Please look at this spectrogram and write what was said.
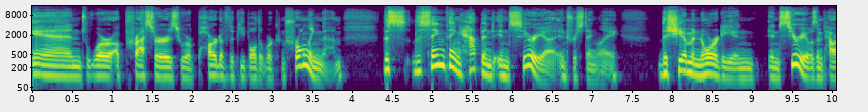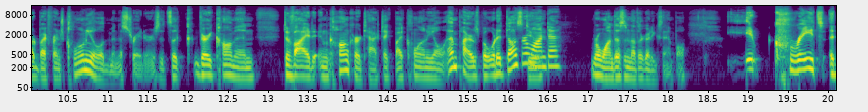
and were oppressors who were part of the people that were controlling them. This the same thing happened in Syria, interestingly. The Shia minority in, in Syria was empowered by French colonial administrators. It's a very common divide and conquer tactic by colonial empires. But what it does Rwanda. do Rwanda is another good example. It creates a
